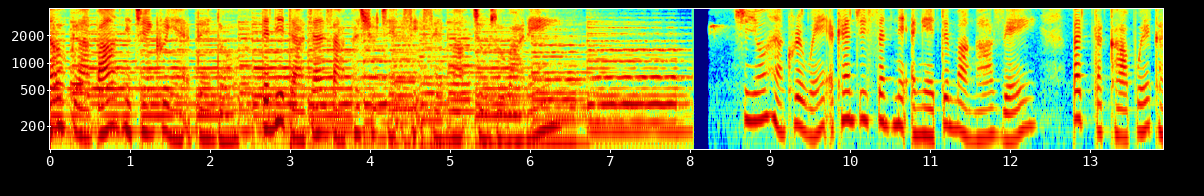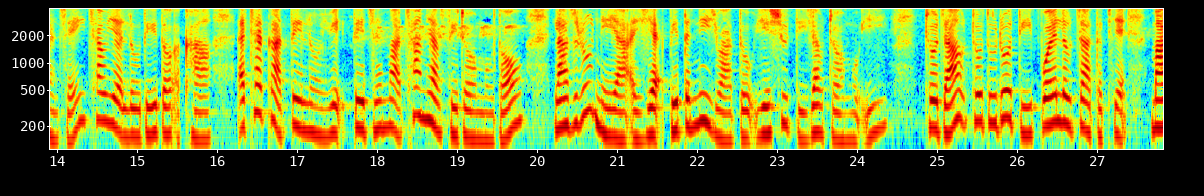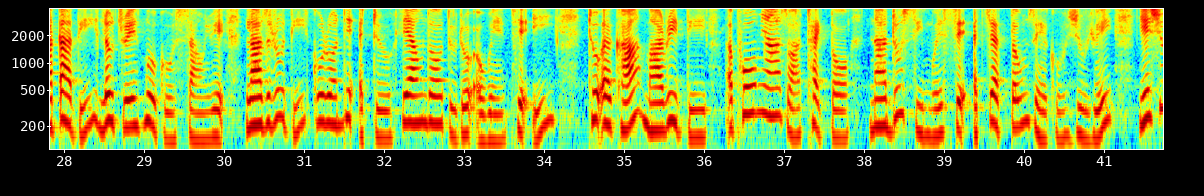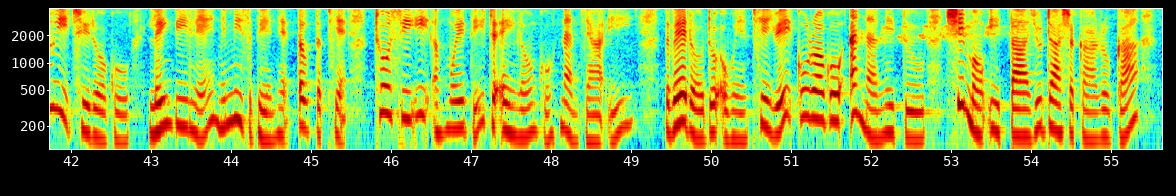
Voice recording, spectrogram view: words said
မြောက်ဥက္ကလာပါနှစ်ချင်းခရီးယန်အသင်းတော်တနစ်တာကျမ်းစာဖတ်ရှုခြင်းအစီအစဉ်မှကြိုဆိုပါရစေ။ရှင်ယောဟန်ခရစ်ဝင် အခန်းကြီး7အငယ်1မှ50ပတ်တခါပွဲခံချိန်6ရက်လူသေးသောအခါအထက်ကတည်လွန်၍တည်ခြင်းမှချမြောက်စေတော်မူသော လာဇရုနေရာအရက်ဘေသနိရွာသို့ယေရှုတည်ရောက်တော်မူ၏ ထိုကြောင့်ထိုသူတို့သည် ပွဲလုပ်ကြသဖြင့်မာတသည်လှုပ်ကြွေးမှုကိုဆောင်၍လာဇရုသည်ကိုရိုနှင့်အတူလျောင်းသောသူတို့အဝင်ဖြစ်၏ ထိုအခါမာရိသည် အဖိုးများစွာထိုက်သော နာဒုစီမွေးစစ်အကျက်30ကိုယူ၍ယေရှု၏ခြေတော်ကိုလိမ့်ပြီးလျှင်မိမိစပေနှင့်တုတ်သဖြင့်ထိုစီ၏အမွှေးသည်တအိမ်လုံးကိုနှံ့ပြ၏တပည့်တော်တို့အဝင်ဖြစ်၍ကိုရောကိုအနံမိသူရှိမုန်၏သားယုဒရှကာရုက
